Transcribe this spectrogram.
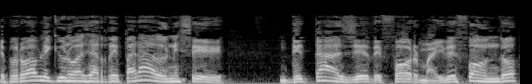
Es probable que uno haya reparado en ese detalle de forma y de fondo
